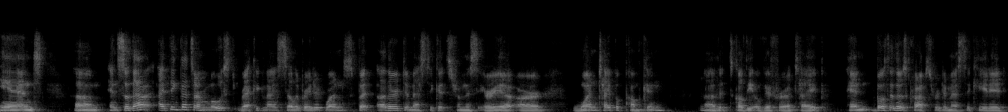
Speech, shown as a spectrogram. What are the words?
And um, and so that I think that's our most recognized celebrated ones. But other domesticates from this area are one type of pumpkin uh, mm-hmm. that's called the ovifera type. And both of those crops were domesticated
